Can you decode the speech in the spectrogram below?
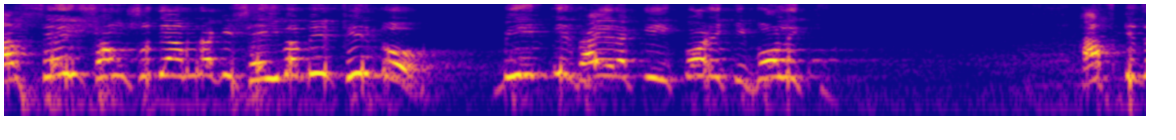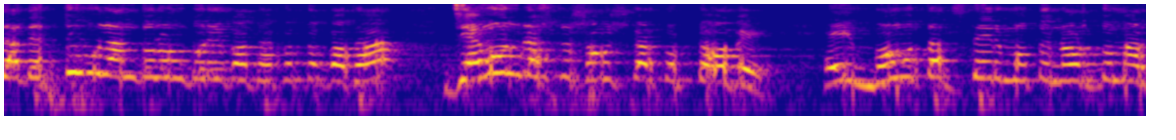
আর সেই সংসদে আমরা কি সেইভাবেই ফিরবো? বিএনপির ভাইয়েরা কি করে কি বলে কি? আজকে যাদের তুমুল আন্দোলন করে কথা কত কথা যেমন রাষ্ট্র সংস্কার করতে হবে এই মমতাজদের মতো নর্দমার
